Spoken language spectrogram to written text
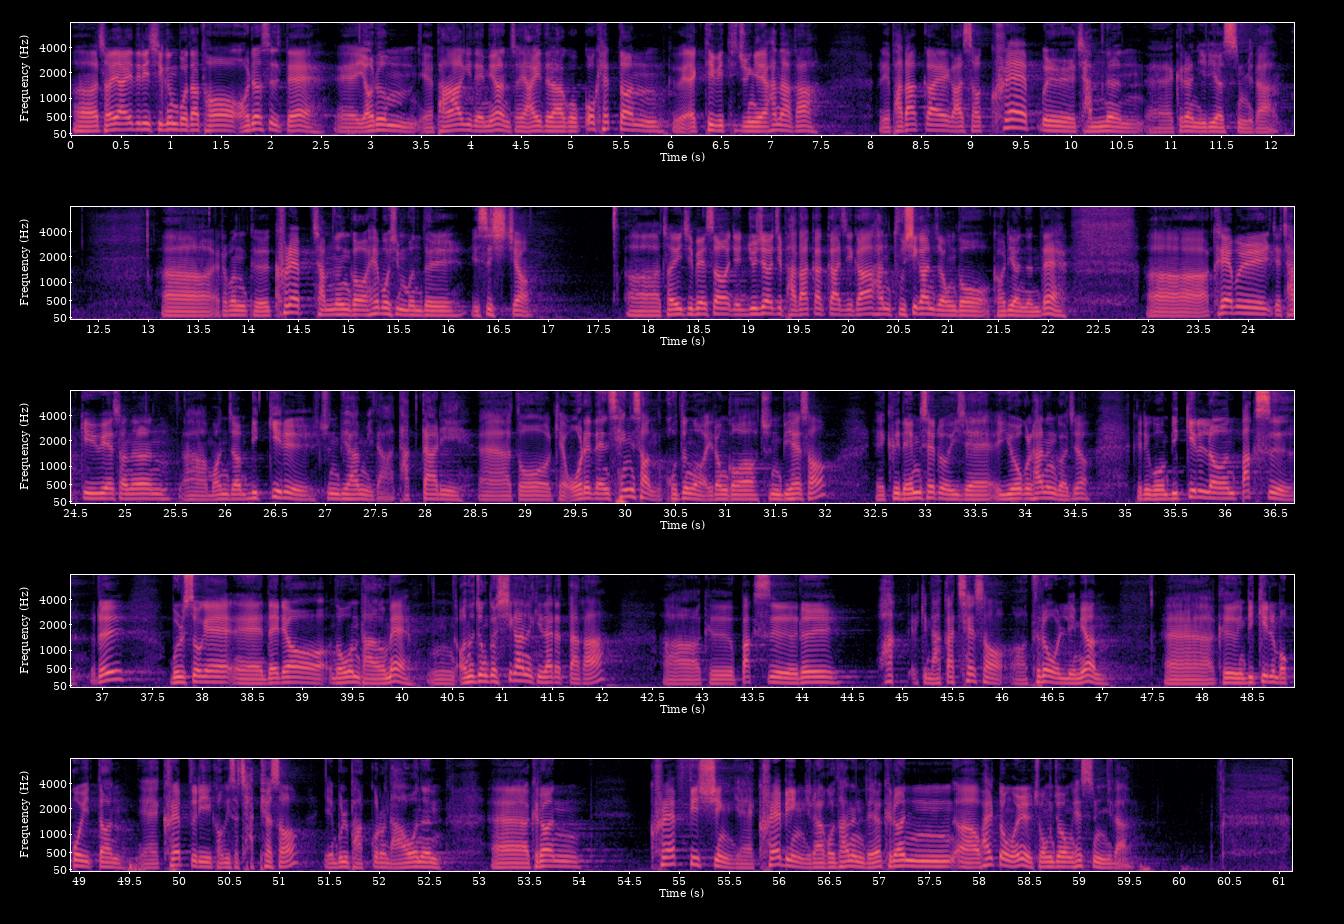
어, 저희 아이들이 지금보다 더 어렸을 때 예, 여름 예, 방학이 되면 저희 아이들하고 꼭 했던 그 activity 중에 하나가 바닷가에 가서 crab을 잡는 예, 그런 일이었습니다. 어, 여러분 그 crab 잡는 거 해보신 분들 있으시죠? 어, 저희 집에서 뉴저지 바닷가까지가 한 2시간 정도 거리였는데 어, crab을 잡기 위해서는 어, 먼저 미끼를 준비합니다. 닭다리 에, 또 이렇게 오래된 생선, 고등어 이런 거 준비해서 예, 그 냄새로 이제 유혹을 하는 거죠. 그리고 미끼를 넣은 박스를 물 속에 내려 놓은 다음에 음, 어느 정도 시간을 기다렸다가 어, 그 박스를 확 이렇게 낚아채서 어, 들어 올리면 에, 그 미끼를 먹고 있던 예, crab들이 거기서 잡혀서 예, 물 밖으로 나오는 그런 crab fishing, 예, crabbing이라고도 하는데요. 그런 어, 활동을 종종 했습니다.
